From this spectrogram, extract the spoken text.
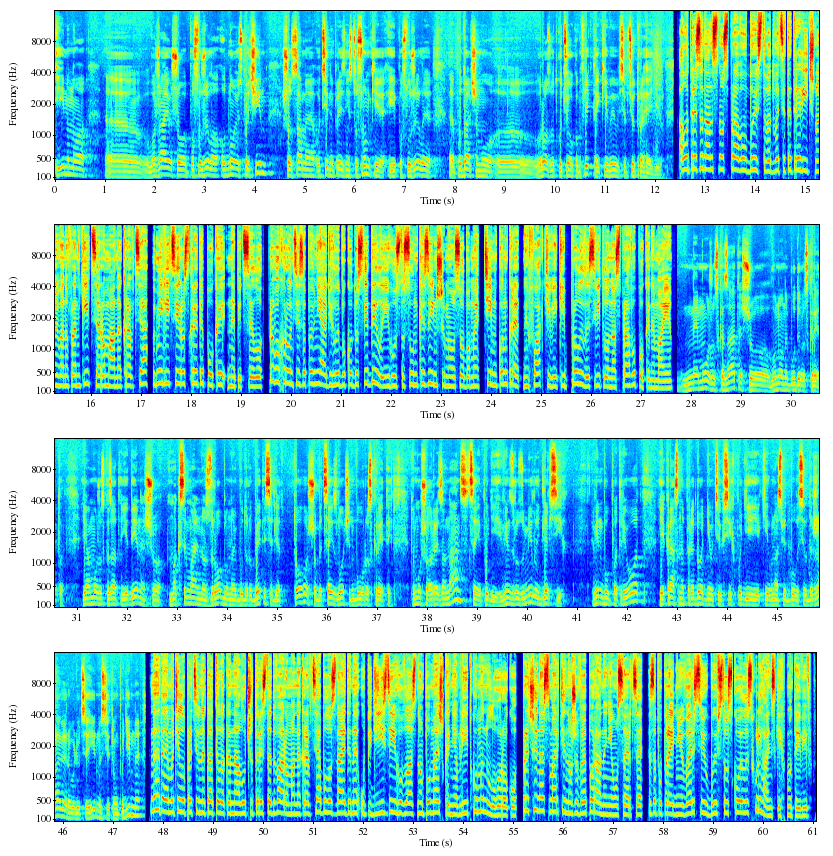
І іменно е, вважаю, що послужило одною з причин, що саме оці неприязні стосунки і послужили е, подальшому е, розвитку цього конфлікту, який виявився в цю трагедію. А от резонансну справу вбивства 23-річного івано-франківця Романа Кравця в міліції розкрити поки не під силу. Правоохоронці запевняють, глибоко дослідили його стосунки з іншими особами. Тім конкретних фактів, які пролили світло на справу, поки немає. Не можу сказати, що воно не буде розкрито. Я можу сказати єдине, що максимально зроблено і буде робитися для того, щоб цей злочин був розкритий. Тому що резонанс цієї події він зрозумілий для всіх. Він був патріот, якраз напередодні цих всіх подій, які у нас відбулися в державі, революція гідності і тому подібне. Нагадаємо, тіло працівника телеканалу 402 Романа Кравця було знайдене у під'їзді його власного помешкання влітку минулого року. Причина смерті ножове поранення у серце. За попередньою версією, вбивство скоїли з хуліганських мотивів.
